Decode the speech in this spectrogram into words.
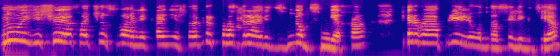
Ну, еще я хочу с вами, конечно, во-первых, поздравить с Днем смеха. 1 апреля у нас или где?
